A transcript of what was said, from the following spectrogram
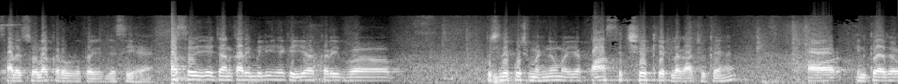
साढ़े सोलह करोड़ रुपए जैसी है। से ये जानकारी मिली है कि यह करीब पिछले कुछ महीनों में यह पाँच से छः खेप लगा चुके हैं और इनका जो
